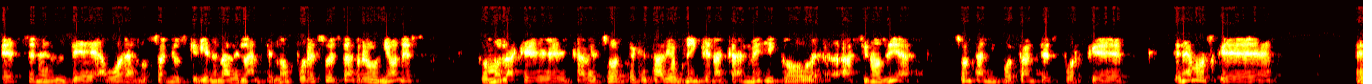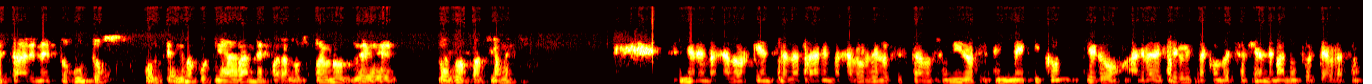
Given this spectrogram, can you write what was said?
es en el de ahora, en los años que vienen adelante, ¿no? Por eso estas reuniones, como la que encabezó el secretario Blinken acá en México hace unos días, son tan importantes porque tenemos que estar en esto juntos, porque hay una oportunidad grande para los pueblos de las dos naciones. Señor embajador Ken Salazar, embajador de los Estados Unidos en México, quiero agradecerle esta conversación, le mando un fuerte abrazo.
